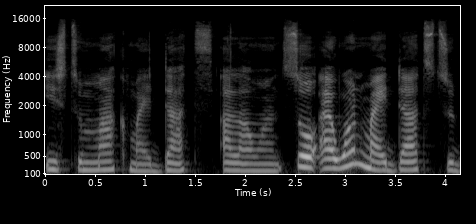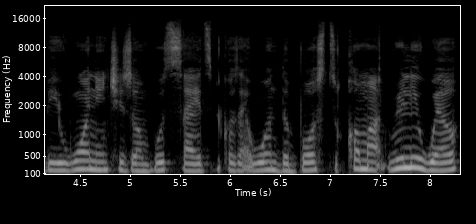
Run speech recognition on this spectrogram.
is to mark my dart allowance. So I want my dart to be one inches on both sides because I want the bust to come out really well.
